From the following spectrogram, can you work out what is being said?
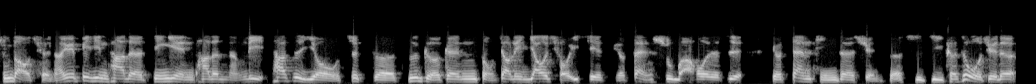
主导权啊，因为毕竟他的经验、他的能力，他是有这个资格跟总教练要求一些比如战术啊，或者是有暂停的选择时机。可是我觉得，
